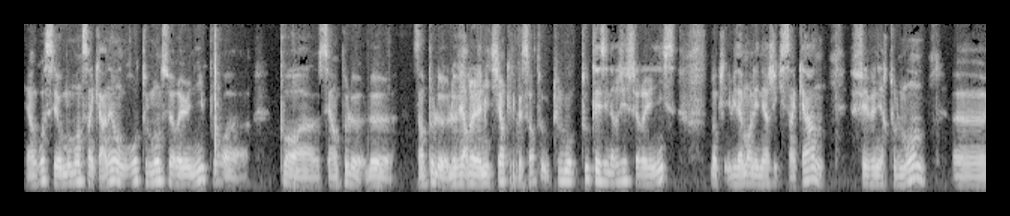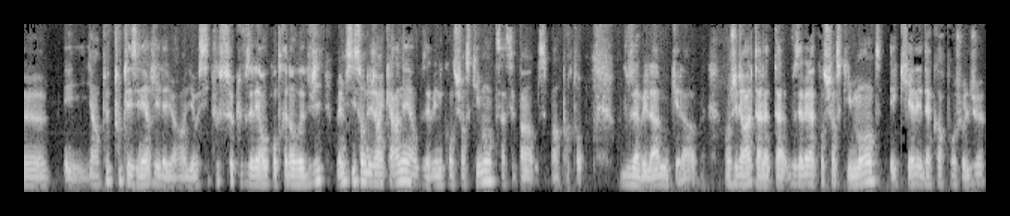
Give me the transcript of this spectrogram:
Et en gros, c'est au moment de s'incarner. En gros, tout le monde se réunit pour euh, pour euh, c'est un peu le, le c'est un peu le, le verre de l'amitié en quelque sorte où tout le monde, toutes les énergies se réunissent. Donc évidemment l'énergie qui s'incarne fait venir tout le monde. Euh, et il y a un peu toutes les énergies d'ailleurs. Hein. Il y a aussi tous ceux que vous allez rencontrer dans votre vie, même s'ils sont déjà incarnés. Hein. Vous avez une conscience qui monte, ça c'est pas c'est pas important. Vous avez l'âme qui est là. En général, vous avez la conscience qui monte et qui elle est d'accord pour jouer le jeu.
